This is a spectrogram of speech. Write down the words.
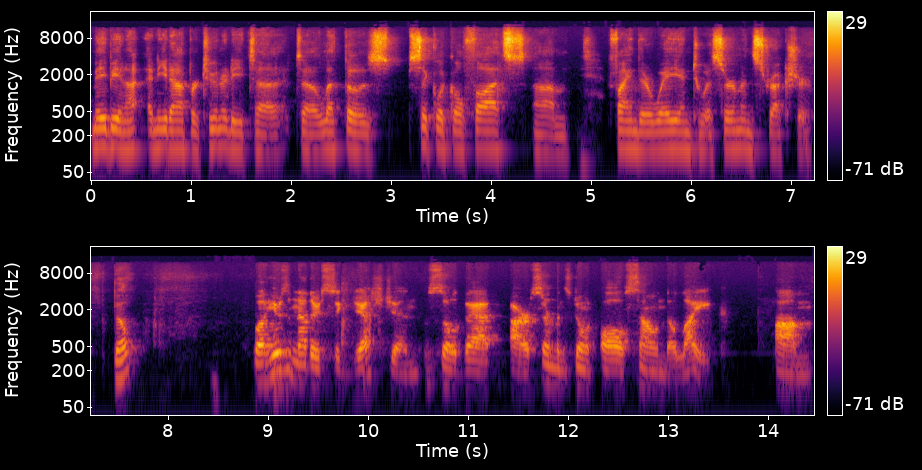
maybe an, a neat opportunity to to let those cyclical thoughts um, find their way into a sermon structure. Bill? Well, here's another suggestion so that our sermons don't all sound alike. Um,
